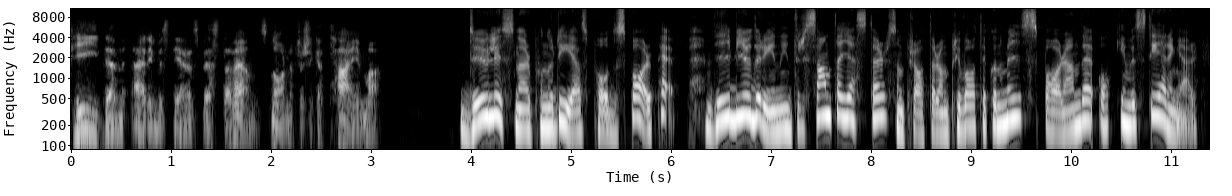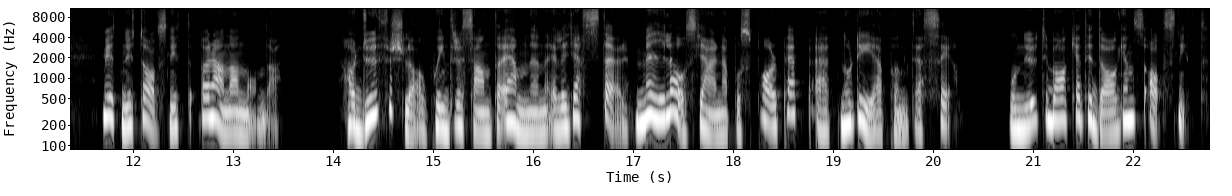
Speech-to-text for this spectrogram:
tiden är investerarens bästa vän snarare än att försöka tajma. Du lyssnar på Nordeas podd Sparpepp. Vi bjuder in intressanta gäster som pratar om privatekonomi, sparande och investeringar med ett nytt avsnitt varannan måndag. Har du förslag på intressanta ämnen eller gäster? Mejla oss gärna på sparpepp.nordea.se. Och nu tillbaka till dagens avsnitt.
